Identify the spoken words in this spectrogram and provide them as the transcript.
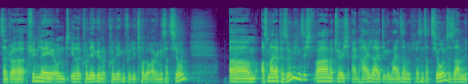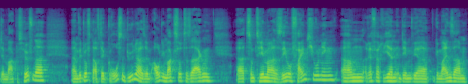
Sandra Finlay und ihre Kolleginnen und Kollegen für die tolle Organisation. Ähm, aus meiner persönlichen Sicht war natürlich ein Highlight die gemeinsame Präsentation zusammen mit dem Markus Höfner. Ähm, wir durften auf der großen Bühne, also im Audimax sozusagen, äh, zum Thema SEO Feintuning ähm, referieren, indem wir gemeinsam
